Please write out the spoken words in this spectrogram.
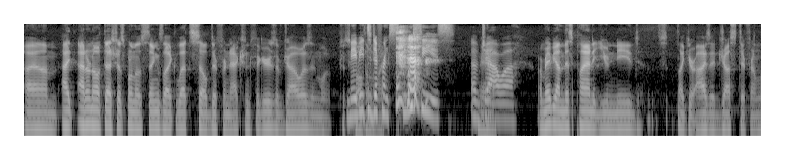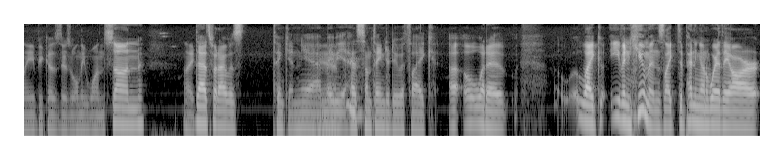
Um, I, I don't know if that's just one of those things like let's sell different action figures of Jawas and we'll just Maybe call it's a them, different species of Yeah. Jawa. or maybe on this planet you need like your eyes adjust differently because there's only one sun. Like That's what I was thinking. Yeah, Yeah. maybe it has something to do with like uh, oh, what a like even humans like depending on where they are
